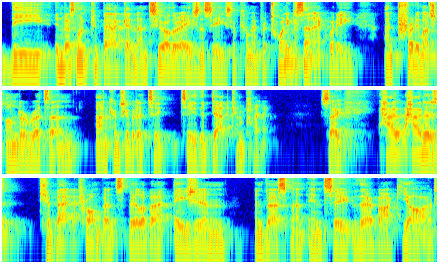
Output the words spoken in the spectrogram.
the Investment Quebec and, and two other agencies have come in for 20% equity and pretty much underwritten and contributed to, to the debt component. So how, how does Quebec province feel about Asian investment into their backyard?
